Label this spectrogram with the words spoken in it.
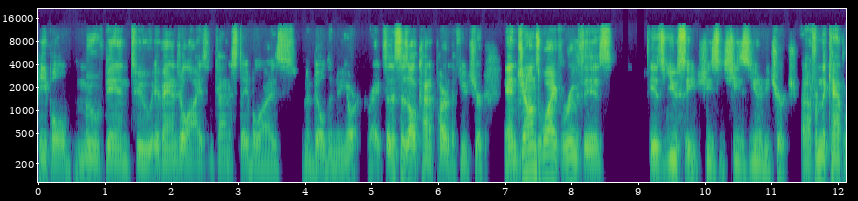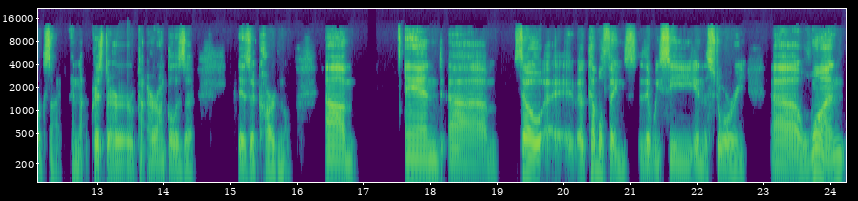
people moved in to evangelize and kind of stabilize and build in New York, right? So this is all kind of part of the future and John's wife Ruth is is UC. She's she's Unity Church uh, from the Catholic side, and Krista her her uncle is a is a cardinal. Um, and um, so uh, a couple things that we see in the story. Uh, one,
